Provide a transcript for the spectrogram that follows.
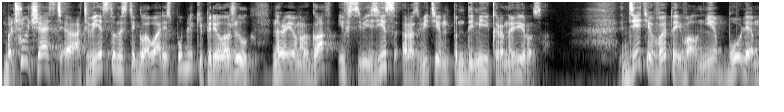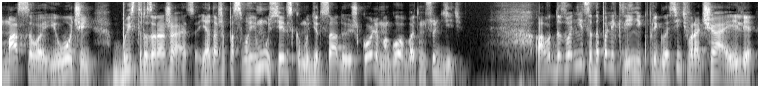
Большую часть э, ответственности глава республики переложил на районных глав и в связи с развитием пандемии коронавируса. Дети в этой волне более массово и очень быстро заражаются. Я даже по своему сельскому детсаду и школе могу об этом судить. А вот дозвониться до поликлиник, пригласить врача или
